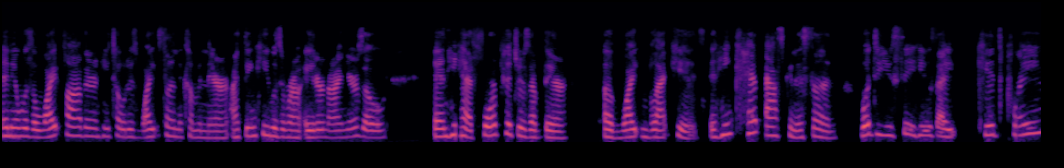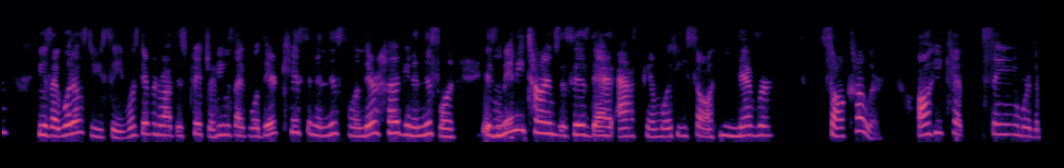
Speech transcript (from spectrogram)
and it was a white father and he told his white son to come in there. I think he was around eight or nine years old. And he had four pictures up there of white and black kids. And he kept asking his son, what do you see? He was like, kids playing. He was like, what else do you see? What's different about this picture? He was like, well, they're kissing in this one, they're hugging in this one. As mm-hmm. many times as his dad asked him what he saw, he never saw color. All he kept saying were the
